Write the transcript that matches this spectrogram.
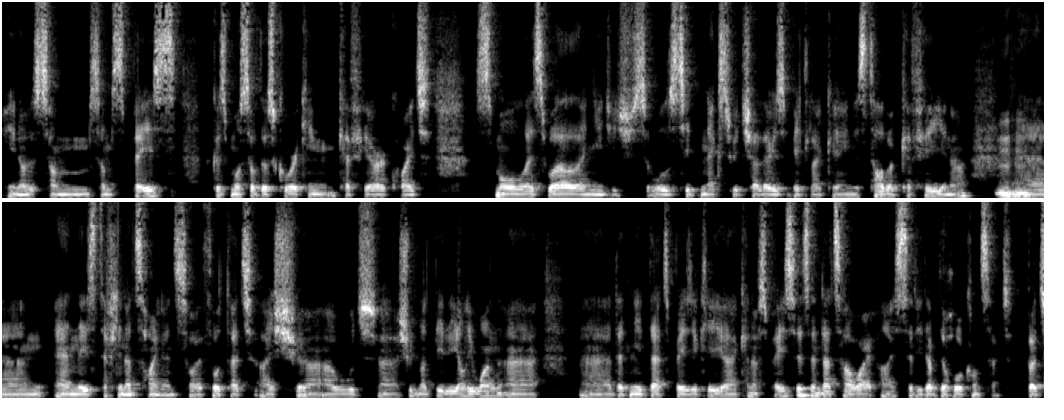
you know some some space because most of those co-working cafe are quite small as well, and you just all sit next to each other. It's a bit like in a Starbucks cafe, you know, mm-hmm. um, and it's definitely not silent. So I thought that I should I would uh, should not be the only one. Uh, uh, that need that basically uh, kind of spaces. And that's how I, I, set it up the whole concept. But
